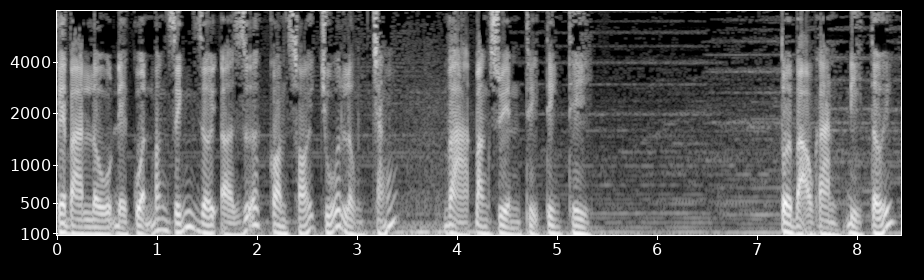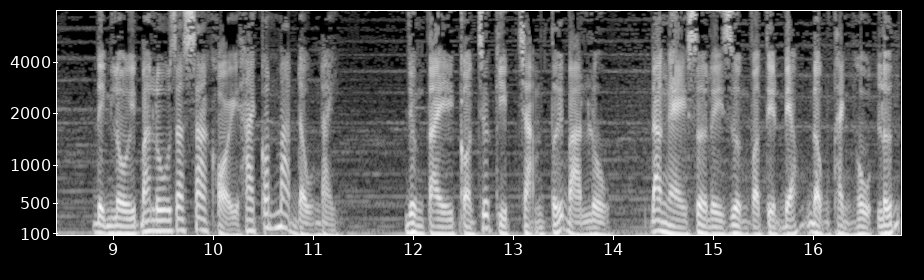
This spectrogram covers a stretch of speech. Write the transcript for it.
Cái ba lô để cuộn băng dính rơi ở giữa con sói chúa lồng trắng và băng xuyên thủy tinh thi. Tôi bạo gan đi tới, định lôi ba lô ra xa khỏi hai con ma đầu này, nhưng tay còn chưa kịp chạm tới ba lô đã nghe Sở Lệ Dương và Tiền Béo đồng thành hộ lớn.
